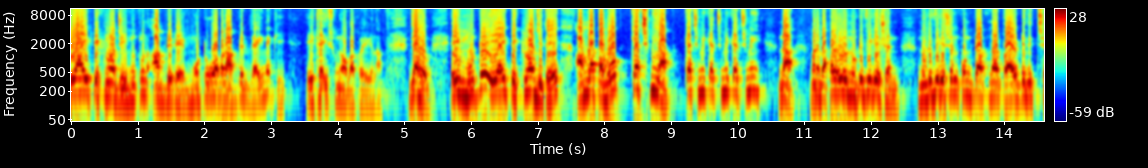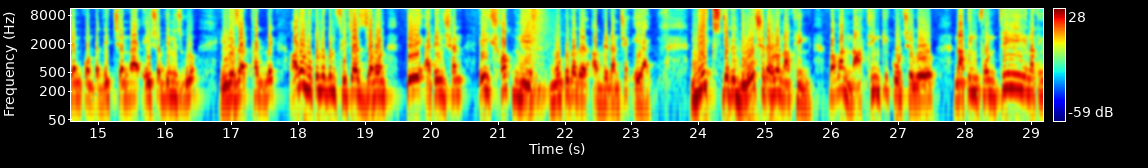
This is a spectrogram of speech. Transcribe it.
এআই টেকনোলজি নতুন আপডেটে মোটো আবার আপডেট দেয় নাকি? এইটাই শুনে অবাক হয়ে গেলাম। যাই হোক, এই মোটো এআই টেকনোলজিতে আমরা পাবো ক্যাচমি আপ ক্যাচমি ক্যাচমি ক্যাচমি না মানে ব্যাপার হলো নোটিফিকেশন নোটিফিকেশন কোনটা আপনার প্রায়োরিটি দিচ্ছেন, কোনটা দিচ্ছেন না, এইসব জিনিসগুলো ইরেজার থাকবে। আরও নতুন নতুন ফিচার্স যেমন পে অ্যাটেনশন এই সব নিয়ে মোটো তাদের আপডেট আনছে এআই নেক্সট যেটা দিব সেটা হলো নাথিং বাবা নাথিং কি করছে গো? Nothing phone three nothing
